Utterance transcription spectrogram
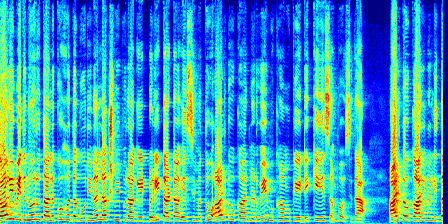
ಗೌರಿಬಿದನೂರು ತಾಲೂಕು ಹೊದ್ದಗೂರಿನ ಲಕ್ಷ್ಮೀಪುರ ಗೇಟ್ ಬಳಿ ಟಾಟಾ ಎಸಿ ಮತ್ತು ಆಲ್ಟೋ ಕಾರ್ ನಡುವೆ ಮುಖಾಮುಖಿ ಡಿಕ್ಕಿ ಸಂಭವಿಸಿದ. ಆಲ್ಟೋ ಕಾರಿನಲ್ಲಿದ್ದ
